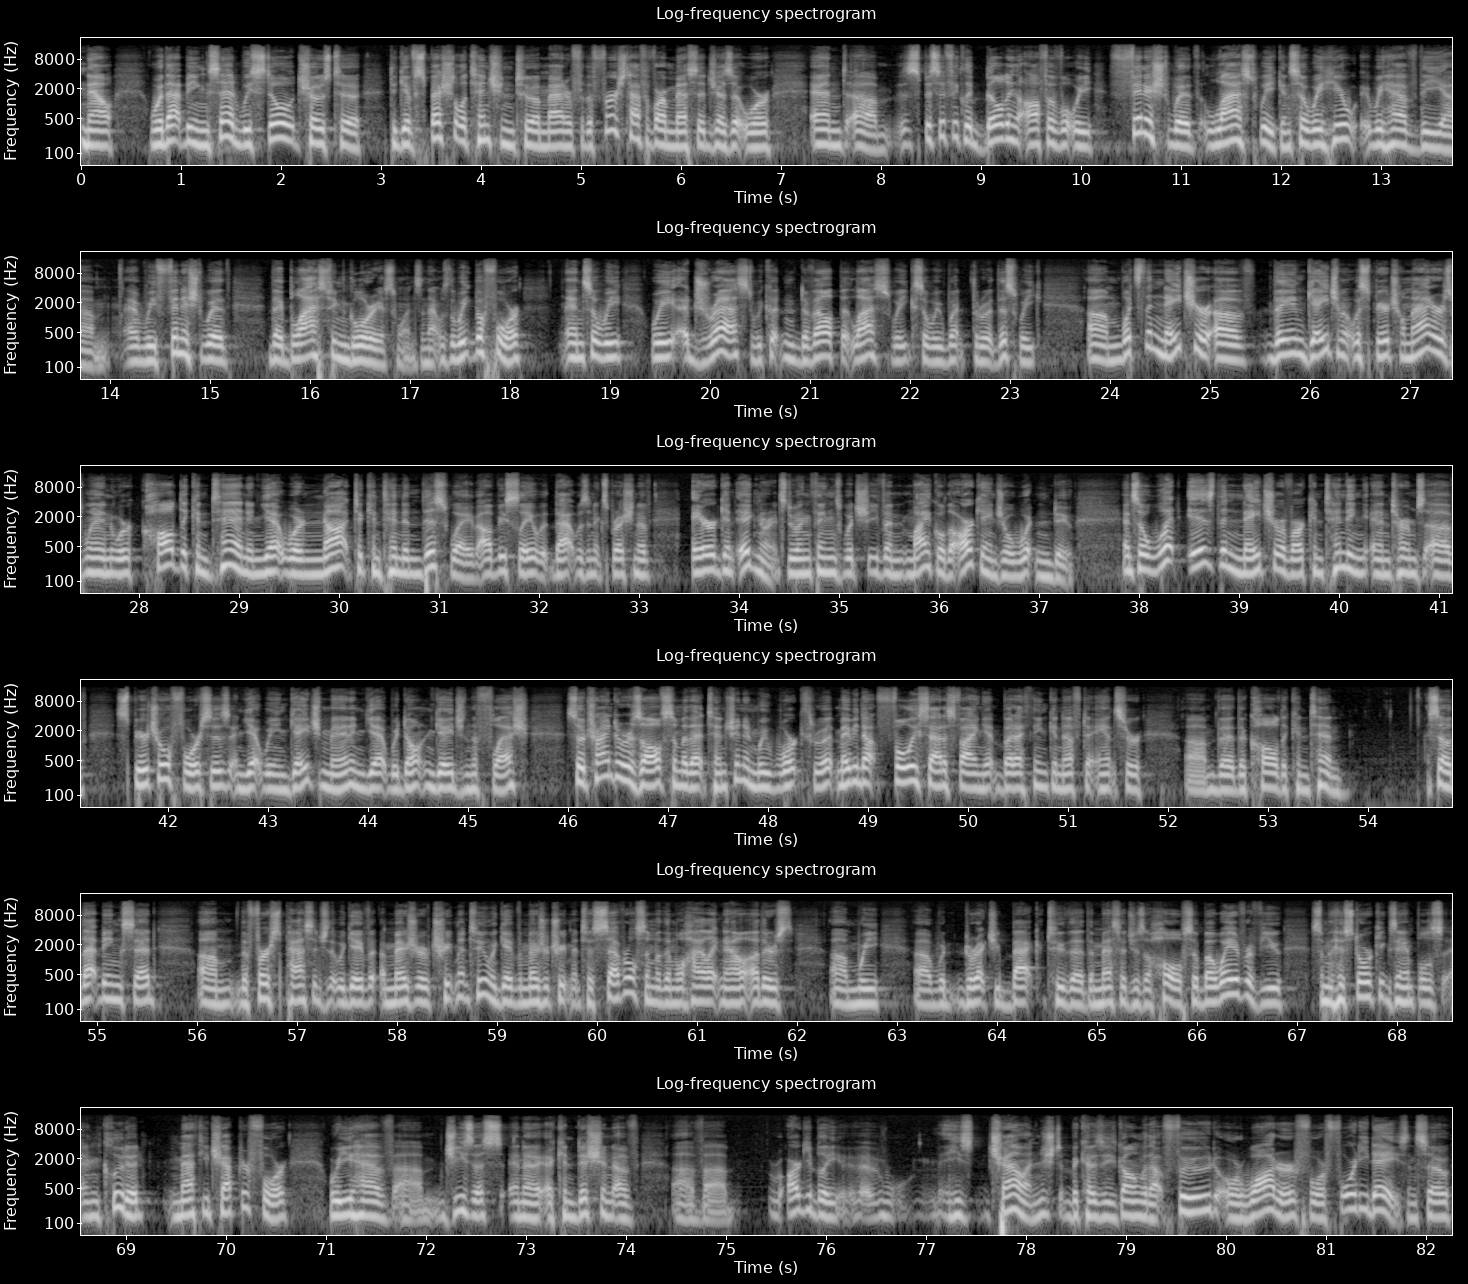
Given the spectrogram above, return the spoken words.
Now, with that being said, we still chose to, to give special attention to a matter for the first half of our message, as it were, and um, specifically building off of what we finished with last week. And so we here we have the um, uh, we finished with they blaspheme glorious ones, and that was the week before. And so we we addressed we couldn't develop it last week, so we went through it this week. Um, what's the nature of the engagement with spiritual matters when we're called to contend and yet we're not to contend in this way? Obviously, that was an expression of arrogant ignorance, doing things which even Michael, the archangel, wouldn't do. And so, what is the nature of our contending in terms of spiritual forces, and yet we engage men, and yet we don't engage in the flesh? So, trying to resolve some of that tension, and we work through it, maybe not fully satisfying it, but I think enough to answer um, the, the call to contend. So, that being said, um, the first passage that we gave a measure of treatment to, we gave a measure of treatment to several. Some of them we'll highlight now, others um, we uh, would direct you back to the, the message as a whole. So, by way of review, some of the historic examples included Matthew chapter 4, where you have um, Jesus in a, a, condition of, of uh, arguably. He's challenged because he's gone without food or water for 40 days. And so,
